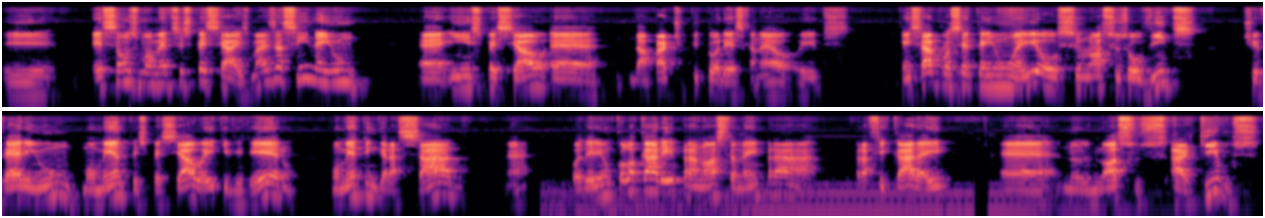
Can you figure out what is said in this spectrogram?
E esses são os momentos especiais, mas assim nenhum é, em especial é da parte pitoresca, né, Ives? Quem sabe você tem um aí ou se os nossos ouvintes tiverem um momento especial aí que viveram, momento engraçado, né? Poderiam colocar aí para nós também, para ficar aí é, nos nossos arquivos,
